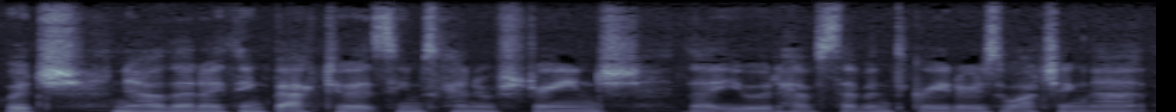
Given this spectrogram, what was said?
which now that I think back to it seems kind of strange that you would have seventh graders watching that.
